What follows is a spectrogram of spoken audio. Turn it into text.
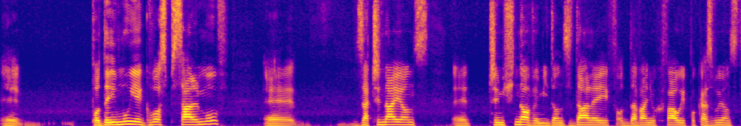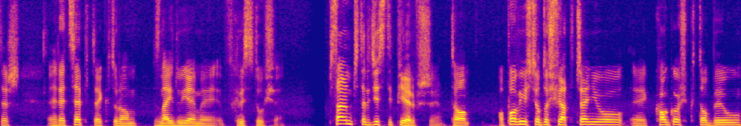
e, podejmuje głos psalmów, e, zaczynając czymś nowym, idąc dalej w oddawaniu chwały, pokazując też receptę, którą znajdujemy w Chrystusie. Psalm 41 to opowieść o doświadczeniu kogoś, kto był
